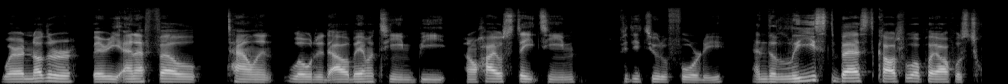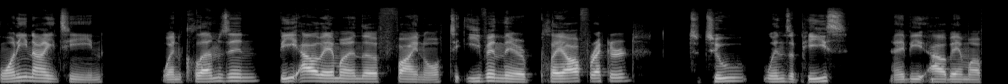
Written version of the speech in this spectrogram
where another very NFL talent loaded Alabama team beat an Ohio State team 52 to 40. And the least best college football playoff was 2019 when Clemson beat Alabama in the final to even their playoff record to two wins apiece. And they beat Alabama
